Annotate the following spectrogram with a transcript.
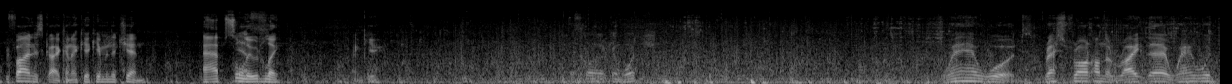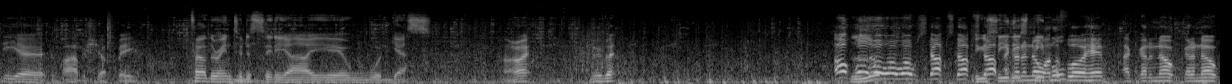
If you find this guy, can I kick him in the chin? Absolutely. Thank you. As long as I can watch. Where would restaurant on the right there? Where would the uh, the barber shop be? Further into the city, I uh, would guess. All right, move it. Oh, whoa, Look- whoa, whoa, whoa! Stop, stop, Do you stop! see I got a these note on the floor here. I got a note. Got a note.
